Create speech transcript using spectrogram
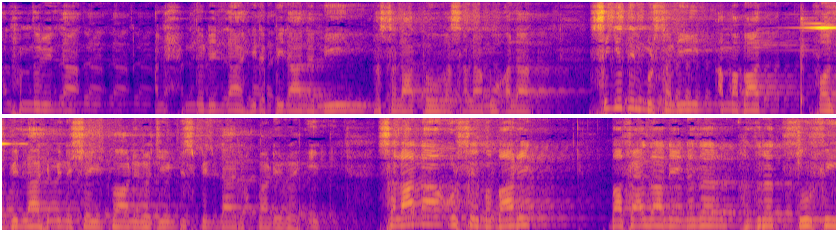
الحمدللہ الحمدللہ رب العالمین، والصلاة والسلام علی سید المرسلین. اما بعد فوز باللہ من الشیطان الرجیم، بسم اللہ الرحمن الرحیم. سالانہ عرص مبارک بافیضان نظر حضرت صوفی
